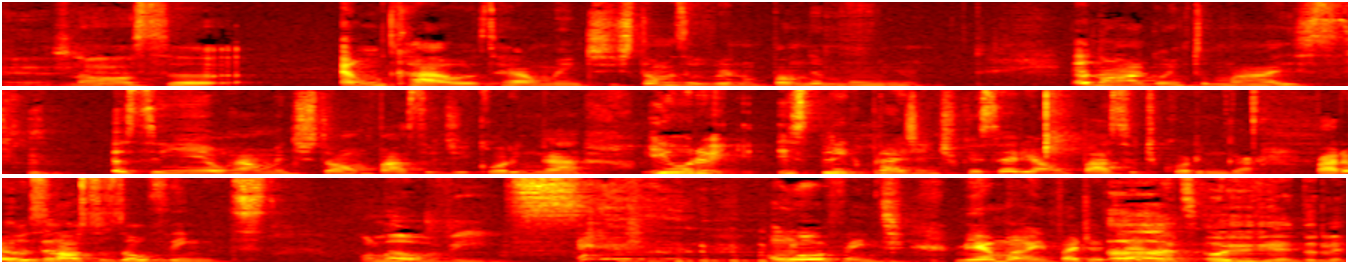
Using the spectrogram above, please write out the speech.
É, que Nossa, é um caos, realmente. Estamos vivendo um pandemônio. Eu não aguento mais. Assim, eu realmente estou a um passo de Coringá. Yuri, explique pra gente o que seria um passo de Coringá. Para os Então. nossos ouvintes. Olá, ouvintes. Um ouvinte. Minha mãe, pode entrar. Antes, oi Viviane, tudo bem?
